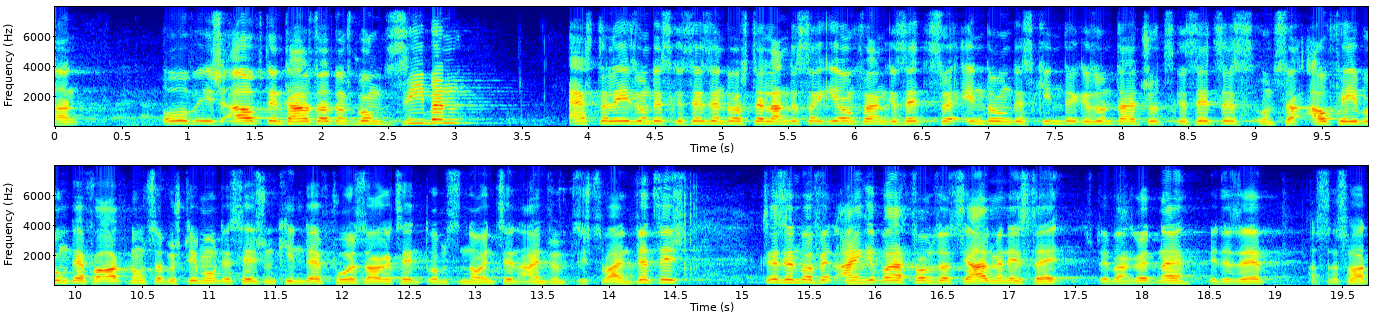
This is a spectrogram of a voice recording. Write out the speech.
Dann rufe ich auf den Tagesordnungspunkt 7, erste Lesung des Gesetzentwurfs der Landesregierung für ein Gesetz zur Änderung des Kindergesundheitsschutzgesetzes und zur Aufhebung der Verordnung zur Bestimmung des Hessischen Kindervorsorgezentrums 195142. Der Gesetzentwurf wird eingebracht vom Sozialminister. Stefan Grüttner, bitte sehr, das Wort.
